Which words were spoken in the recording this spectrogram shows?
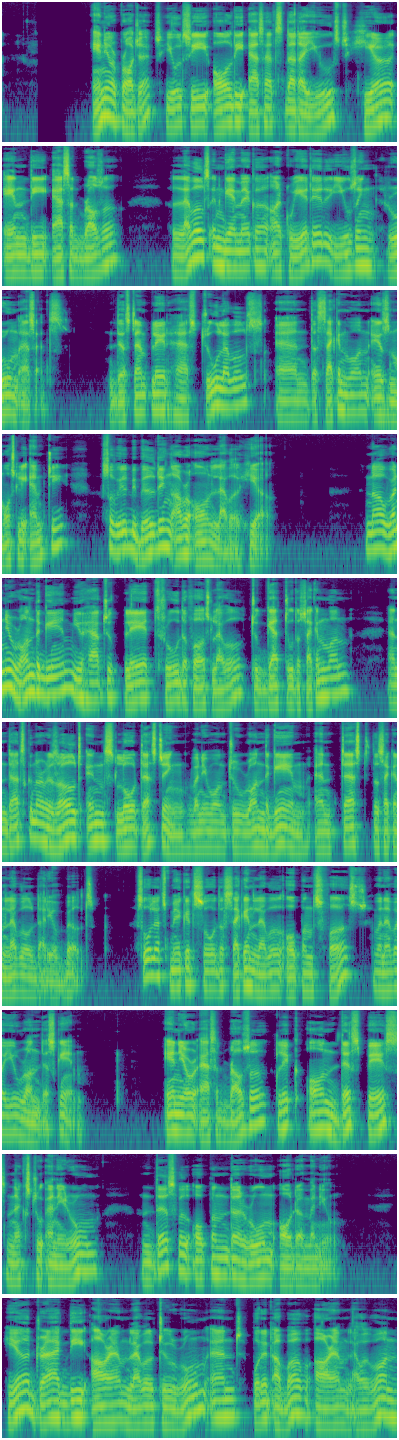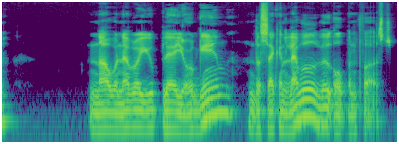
In your project, you'll see all the assets that are used here in the asset browser Levels in GameMaker are created using room assets. This template has two levels and the second one is mostly empty, so we'll be building our own level here. Now when you run the game, you have to play through the first level to get to the second one, and that's gonna result in slow testing when you want to run the game and test the second level that you've built. So let's make it so the second level opens first whenever you run this game. In your asset browser, click on this space next to any room. This will open the room order menu. Here drag the RM level 2 room and put it above RM level 1. Now whenever you play your game, the second level will open first.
